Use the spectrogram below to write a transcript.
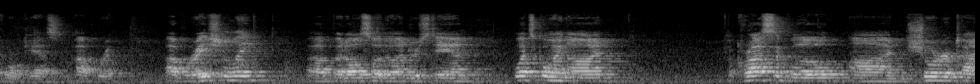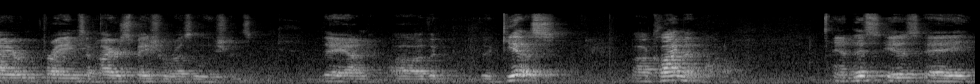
forecasts operate operationally, uh, but also to understand what's going on across the globe on shorter time frames and higher spatial resolutions than uh, the, the GISS uh, climate model. And this is a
